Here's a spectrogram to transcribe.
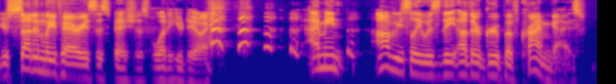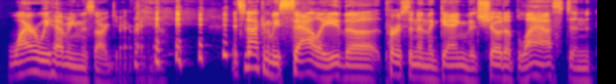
You're suddenly very suspicious. What are you doing? I mean, obviously it was the other group of crime guys. Why are we having this argument right now? it's not going to be Sally, the person in the gang that showed up last and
